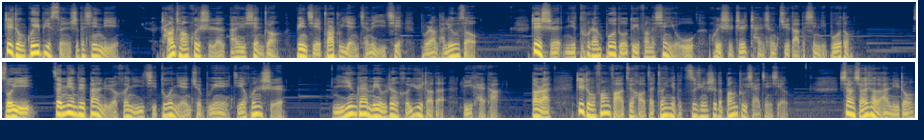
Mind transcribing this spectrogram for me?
这种规避损失的心理，常常会使人安于现状，并且抓住眼前的一切不让它溜走。这时，你突然剥夺对方的现有物，会使之产生巨大的心理波动。所以在面对伴侣和你一起多年却不愿意结婚时，你应该没有任何预兆的离开他。当然，这种方法最好在专业的咨询师的帮助下进行。像小小的案例中，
